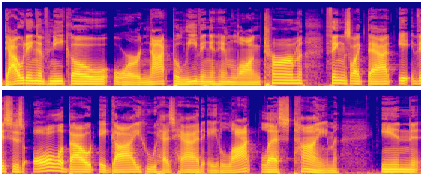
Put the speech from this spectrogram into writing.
doubting of Nico or not believing in him long term, things like that. It, this is all about a guy who has had a lot less time in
